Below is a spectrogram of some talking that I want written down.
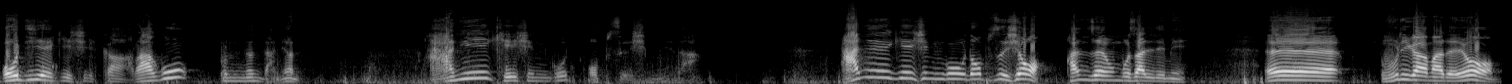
어디에 계실까라고 묻는다면 아니 계신 곳 없으십니다. 아니 계신 곳 없으셔 관세음보살님이 에, 우리가 말해요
